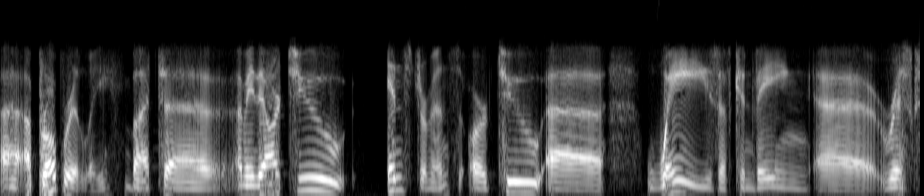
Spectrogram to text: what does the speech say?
uh, appropriately. But, uh, I mean, there are two instruments or two uh, ways of conveying uh, risks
